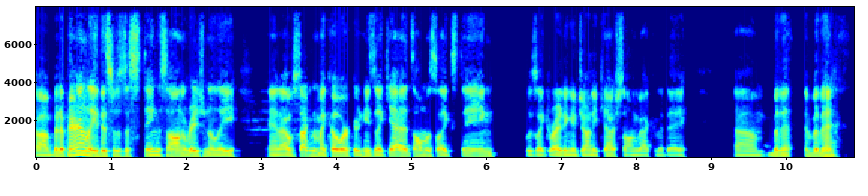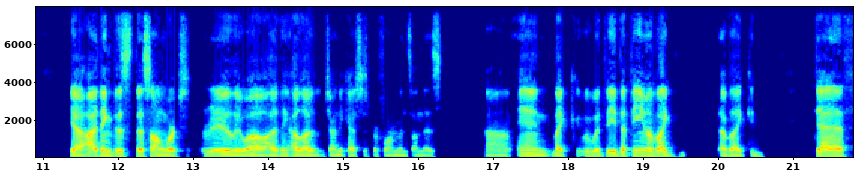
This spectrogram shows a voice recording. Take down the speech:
Um, but apparently this was a Sting song originally and I was talking to my coworker and he's like yeah it's almost like Sting was like writing a Johnny Cash song back in the day. Um, but then but then yeah I think this this song works really well. I think I love Johnny Cash's performance on this. Uh, and like with the the theme of like of like death,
